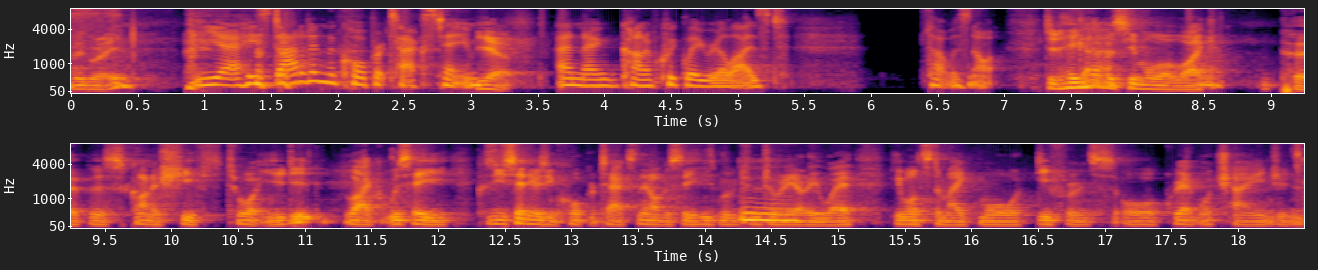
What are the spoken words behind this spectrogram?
to some degree. Yeah, he started in the corporate tax team. Yeah. And then kind of quickly realized that was not. Did he have Gonna- a similar like purpose kind of shift to what you did? Like was he because you said he was in corporate tax, and then obviously he's moved into Mm. an area where he wants to make more difference or create more change and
